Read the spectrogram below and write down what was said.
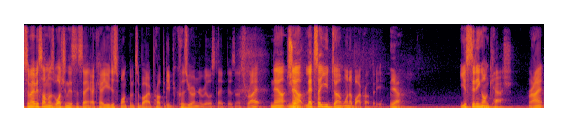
So maybe someone's watching this and saying, okay, you just want them to buy a property because you're in the real estate business, right? Now, Sure. now let's say you don't want to buy property. Yeah. You're sitting on cash, right?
